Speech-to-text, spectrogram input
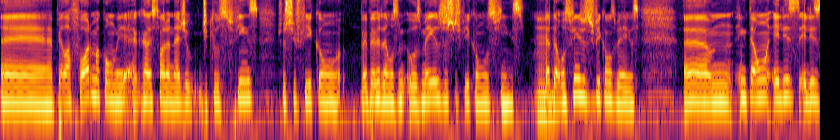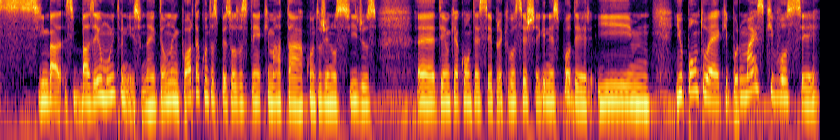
é, pela forma como é aquela história né, de, de, que os fins justificam, perdão, os, os meios justificam os fins. Uhum. Perdão, os fins justificam os meios. Um, então, eles, eles se, baseiam muito nisso. Né? Então, não importa quantas pessoas você tenha que matar, quantos genocídios é, tenham que acontecer para que você chegue nesse poder. E, e o ponto é que, por mais que você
